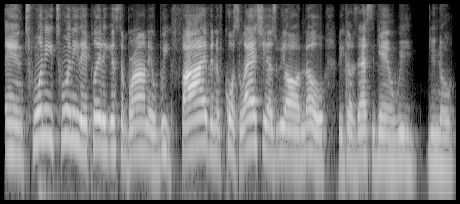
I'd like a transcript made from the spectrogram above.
in 2020 they played against the Brown in week five. And of course, last year, as we all know, because that's the game we, you know,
